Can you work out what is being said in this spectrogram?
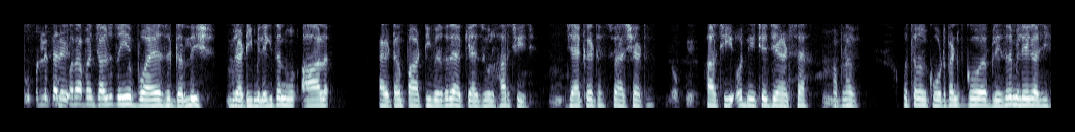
ਉੱਪਰਲੇ ਤੁਹਾਡੇ ਪਰ ਆਪਾਂ ਚੱਲ ਜਾਓ ਤੁਸੀਂ ਬॉयਜ਼ ਗਰਲਿਸ਼ ਵੈਰਾਈਟੀ ਮਿਲੇਗੀ ਤੁਹਾਨੂੰ ਆਲ ਆਈਟਮ ਪਾਰਟੀ ਵੇਅਰ ਤੋਂ ਲੈ ਕੈਜੂਅਲ ਹਰ ਚੀਜ਼। ਜੈਕਟ ਸਵੈਟ ਸ਼ਰਟ ਓਕੇ ਹਰ ਚੀਜ਼ ਔਰ ਨੀਚੇ ਜੈਂਟਸ ਹੂੰ। ਆਪਣਾ ਉਤਰ ਕੋਟ ਪੈਂਟ ਕੋ ਬਲੇਜ਼ਰ ਮਿਲੇਗਾ ਜੀ।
